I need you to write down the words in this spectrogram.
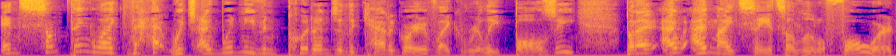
and something like that, which I wouldn't even put under the category of like really ballsy, but I I, I might say it's a little forward.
